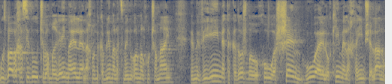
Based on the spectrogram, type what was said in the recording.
מוסבר בחסידות שבמרגעים האלה אנחנו מקבלים על עצמנו עול מלכות שמיים, ומביאים את הקדוש ברוך הוא, השם הוא האלוקים אל החיים שלנו.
